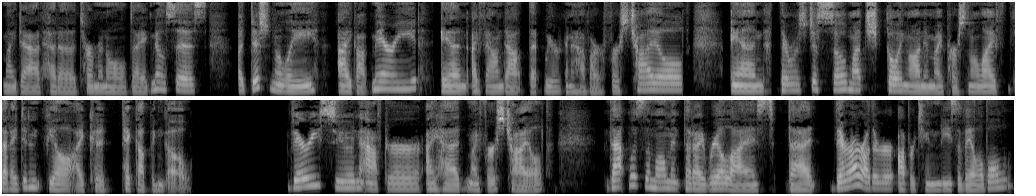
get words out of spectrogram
My dad had a terminal diagnosis. Additionally, I got married and I found out that we were going to have our first child. And there was just so much going on in my personal life that I didn't feel I could pick up and go. Very soon after I had my first child, that was the moment that I realized that there are other opportunities available.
